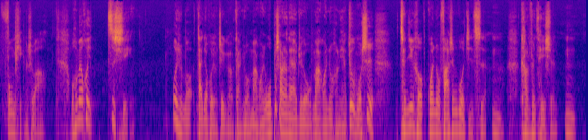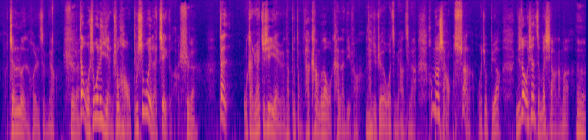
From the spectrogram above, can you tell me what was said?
风评是吧？我后面会自省，为什么大家会有这个感觉？我骂观众，我不想让大家觉得我骂观众很厉害。对，我是曾经和观众发生过几次嗯 confrontation 嗯，争论或者怎么样，是的，但我是为了演出好，我不是为了这个。是的，但我感觉这些演员他不懂，他看不到我看的地方，嗯他就觉得我怎么样怎么样。后面我想算了，我就不要。你知道我现在怎么想的吗？嗯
